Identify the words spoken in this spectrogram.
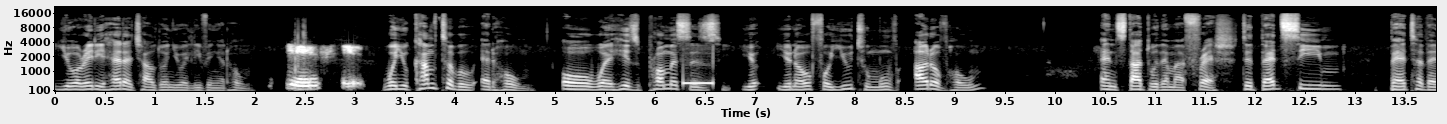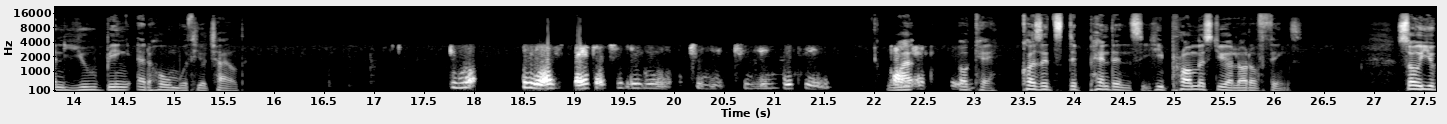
you already had a child when you were living at home. Yes, yes. Were you comfortable at home? Or were his promises, you, you know, for you to move out of home and start with him afresh? Did that seem better than you being at home with your child? It wa- it was better to live in, to to live with him than Why? at home. Okay. Because it's dependency. He promised you a lot of things. So you,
